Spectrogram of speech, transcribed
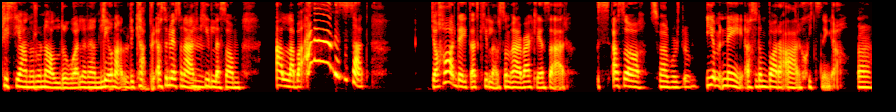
Cristiano Ronaldo eller en Leonardo DiCaprio. Alltså du vet sån här Mm. kille som alla bara, ah det är så söt. Jag har dejtat killar som är verkligen så här, alltså, Svärbordsdum. ja, men nej, alltså de bara är skitsnygga. Ja.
